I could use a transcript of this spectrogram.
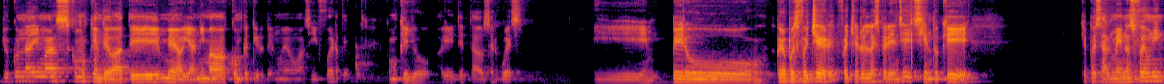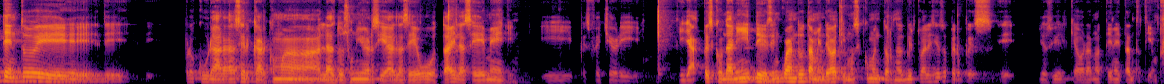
yo con nadie más como que en debate me había animado a competir de nuevo así fuerte, como que yo había intentado ser juez pero, pero pues fue chévere, fue chévere la experiencia y siento que, que pues al menos fue un intento de, de, procurar acercar como a las dos universidades, la sede de Bogotá y la sede de Medellín. Y pues fue chévere. Y, ya, pues con Dani de vez en cuando también debatimos como en torneos virtuales y eso, pero pues eh, yo soy el que ahora no tiene tanto tiempo.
